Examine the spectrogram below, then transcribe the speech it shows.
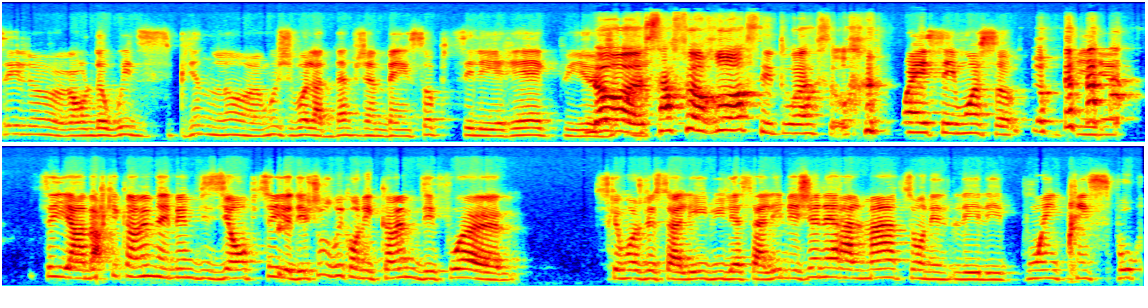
tu sais, là, all the way discipline, là. Moi, je vois là-dedans, puis j'aime bien ça, puis tu sais, les règles, puis... Euh, là, ça fera, c'est toi, ça. oui, c'est moi, ça. Puis, euh, tu sais, il a embarqué quand même dans les mêmes visions. Puis, tu sais, il y a des choses, oui, qu'on est quand même, des fois, euh, ce que moi, je laisse aller, lui, il laisse aller. Mais généralement, tu sais, on est les, les points principaux,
